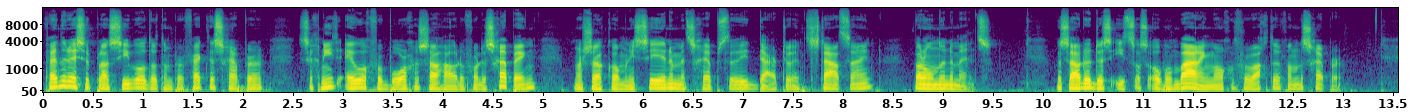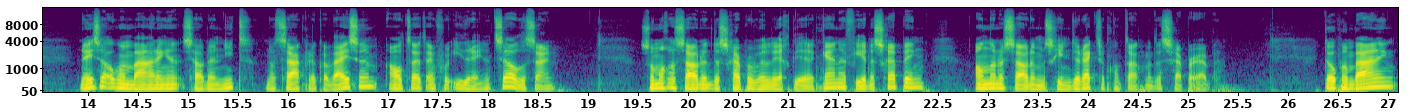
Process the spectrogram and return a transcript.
Verder is het plausibel dat een perfecte schepper zich niet eeuwig verborgen zou houden voor de schepping, maar zou communiceren met schepselen die daartoe in staat zijn, waaronder de mens. We zouden dus iets als openbaring mogen verwachten van de schepper. Deze openbaringen zouden niet noodzakelijkerwijze altijd en voor iedereen hetzelfde zijn. Sommigen zouden de schepper wellicht leren kennen via de schepping, anderen zouden misschien directer contact met de schepper hebben. De openbaring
